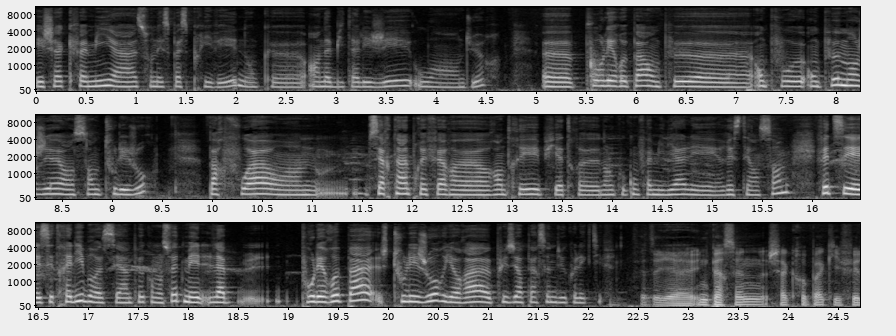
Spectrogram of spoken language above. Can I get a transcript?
Et chaque famille a son espace privé, donc euh, en habitat léger ou en dur. pour les repas, on peut, on, peut, on peut manger ensemble tous les jours. Parfois, certains préfèrent euh, rentrer et puis être euh, dans le cocon familial et rester ensemble. En fait, c'est très libre, c'est un peu comme on souhaite, mais pour les repas, tous les jours, il y aura euh, plusieurs personnes du collectif. En fait, il y a une personne chaque repas qui fait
